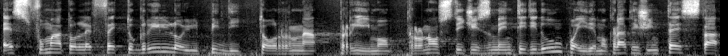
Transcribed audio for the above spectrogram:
è sfumato l'effetto Grillo, il PD torna primo. Pronostici smentiti dunque, i democratici in testa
